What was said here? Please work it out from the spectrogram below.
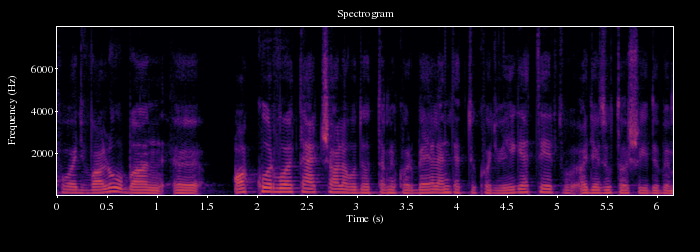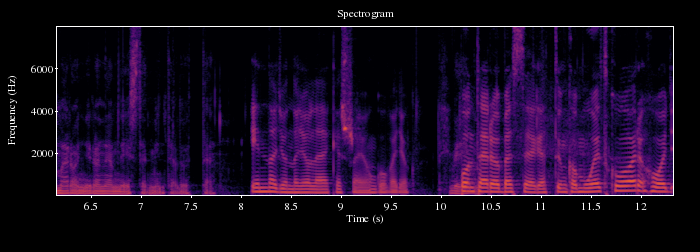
hogy valóban akkor voltál csalódott, amikor bejelentettük, hogy véget ért, vagy az utolsó időben már annyira nem nézted, mint előtte? Én nagyon-nagyon lelkes rajongó vagyok. Végül. Pont erről beszélgettünk a múltkor, hogy,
